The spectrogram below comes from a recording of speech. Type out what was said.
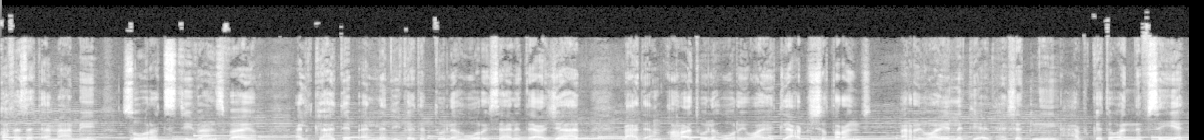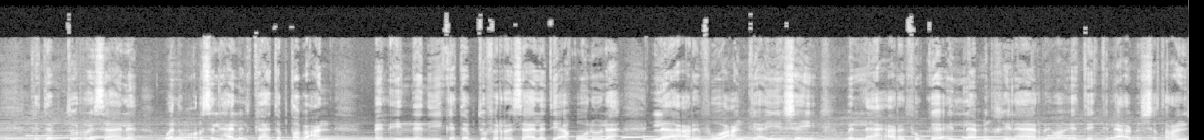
قفزت أمامي صورة ستيفان سباير الكاتب الذي كتبت له رسالة إعجاب بعد أن قرأت له رواية لعب الشطرنج. الرواية التي أدهشتني حبكتها النفسية. كتبت الرسالة ولم أرسلها للكاتب طبعا بل إنني كتبت في الرسالة أقول له لا أعرف عنك أي شيء بل لا أعرفك إلا من خلال روايتك لعب الشطرنج.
